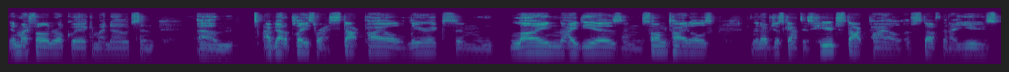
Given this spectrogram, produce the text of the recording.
in my phone real quick in my notes. And um, I've got a place where I stockpile lyrics and line ideas and song titles. And then I've just got this huge stockpile of stuff that I use.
